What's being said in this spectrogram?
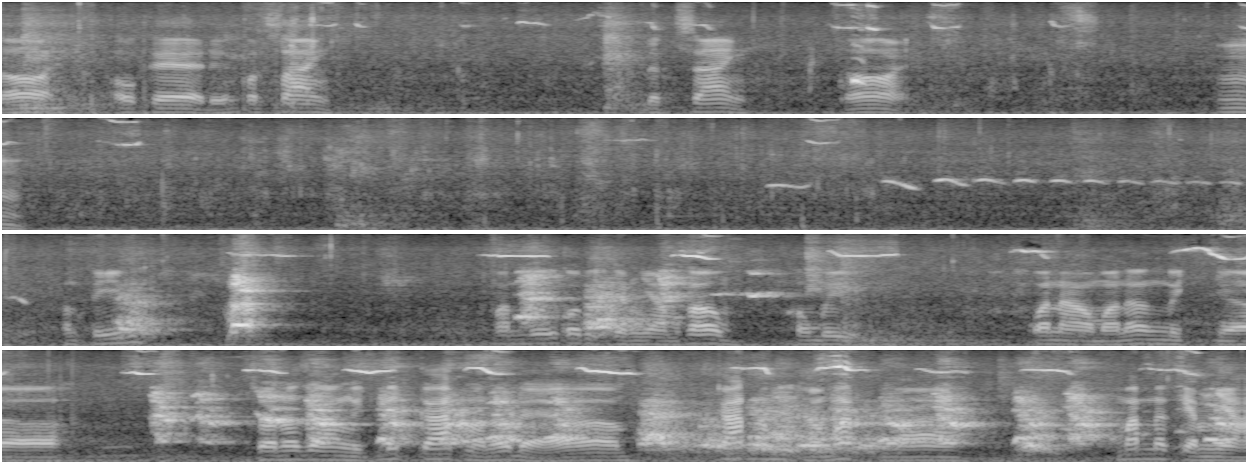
Rồi, ok, đến con xanh. Đực xanh. Rồi. Ừ. Con tím. Con mũi có bị nhầm nhầm không? Không bị. Con nào mà nó nghịch uh, cho nó ra nghịch đất cát mà nó để ờ, Cát nó bị ở mắt mà Mắt nó kèm nhèm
